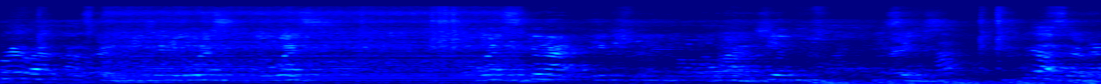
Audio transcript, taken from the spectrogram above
pray right now. Ten. West, West, West is gonna, you can change. Eight. Yeah. Seven.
